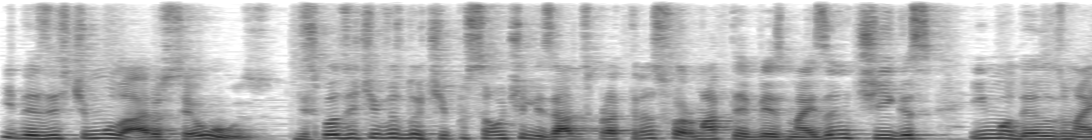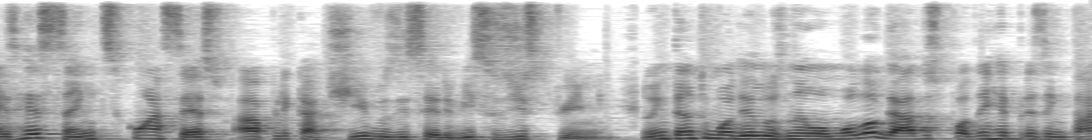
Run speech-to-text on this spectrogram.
e desestimular o seu uso. Dispositivos do tipo são utilizados para transformar TVs mais antigas em modelos mais recentes com acesso a aplicativos e serviços de streaming. No entanto, modelos não homologados podem representar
